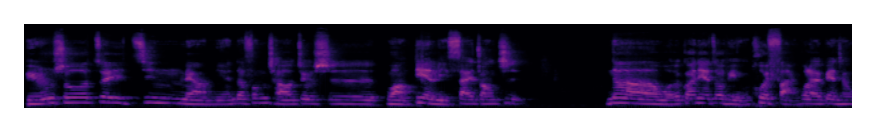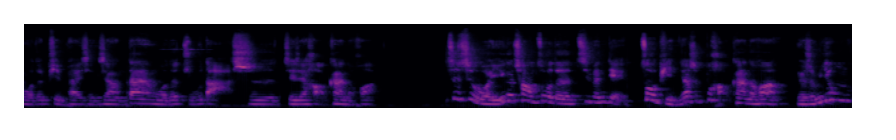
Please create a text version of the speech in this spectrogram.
比如说最近两年的风潮就是往店里塞装置。那我的观念作品会反过来变成我的品牌形象，但我的主打是这些好看的画，这是我一个创作的基本点。作品要是不好看的话，有什么用呢？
